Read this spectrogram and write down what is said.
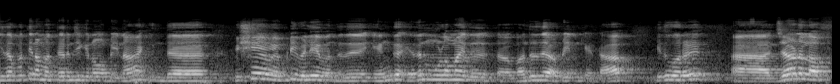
இதை பற்றி நம்ம தெரிஞ்சுக்கணும் அப்படின்னா இந்த விஷயம் எப்படி வெளியே வந்தது எங்கே எதன் மூலமாக இது வந்தது அப்படின்னு கேட்டால் இது ஒரு journal of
